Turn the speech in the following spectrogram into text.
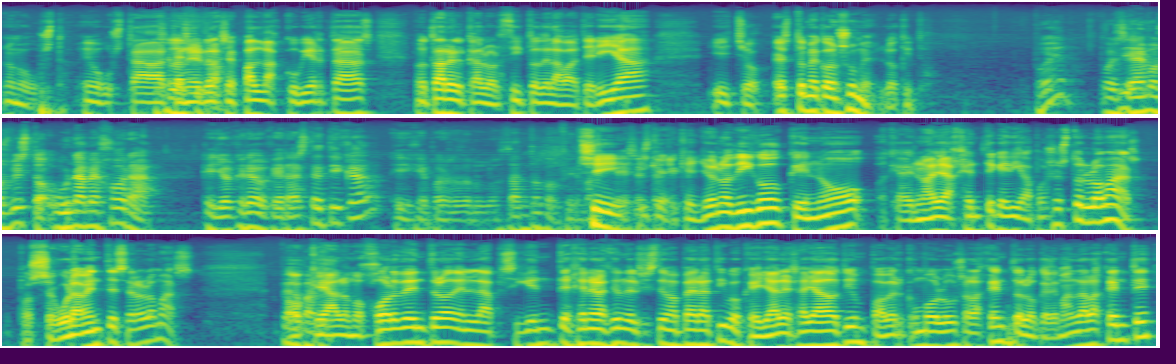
no me gusta. Me gusta tener las espaldas cubiertas, notar el calorcito de la batería. Y he dicho, ¿esto me consume? Lo quito. Bueno, pues ya hemos visto una mejora que yo creo que era estética y que por lo tanto confirma Sí, que es que, estética. que yo no digo que no, que no haya gente que diga, pues esto es lo más. Pues seguramente será lo más. Pero o que mí- a lo mejor dentro de la siguiente generación del sistema operativo, que ya les haya dado tiempo a ver cómo lo usa la gente o lo que demanda la gente,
